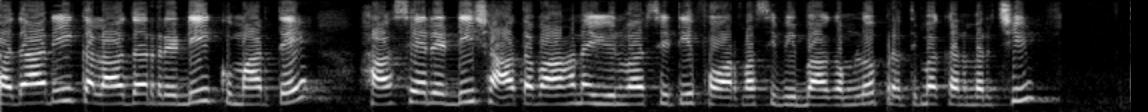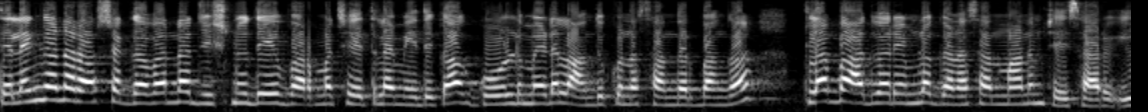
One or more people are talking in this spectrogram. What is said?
కదారి కళాధర్ రెడ్డి కుమార్తె హాస్యరెడ్డి శాతవాహన యూనివర్సిటీ ఫార్మసీ విభాగంలో ప్రతిమ కనబరిచి తెలంగాణ రాష్ట్ర గవర్నర్ జిష్ణుదేవ్ వర్మ చేతుల మీదుగా గోల్డ్ మెడల్ అందుకున్న సందర్భంగా క్లబ్ ఆధ్వర్యంలో ఘన సన్మానం చేశారు. ఈ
